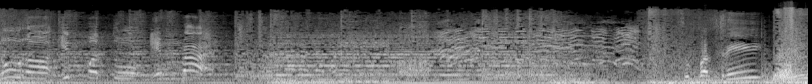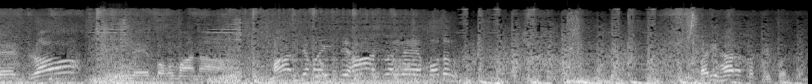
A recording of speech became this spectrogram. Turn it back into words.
ನೂರ ಇಪ್ಪತ್ತು ಇಂಪ್ಯಾಕ್ಟ್ ಸೂಪರ್ ತ್ರೀ ಒಳ್ಳೆ ಡ್ರಾ ಒಳ್ಳೆ ಬಹುಮಾನ ಮಾಧ್ಯಮ ಇತಿಹಾಸದಲ್ಲೇ ಮೊದಲು ಪರಿಹಾರ ಪತ್ರಿಕೋದ್ಯಮ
